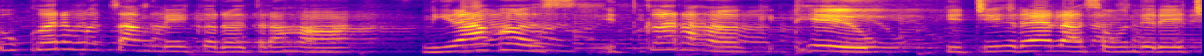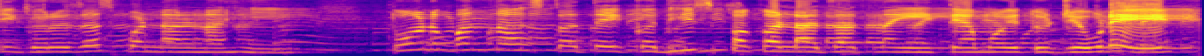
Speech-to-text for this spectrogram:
तू कर्म चांगले करत राहा. निरागस इतका राहा ठेव की चेहऱ्याला सौंदर्याची गरजच पडणार नाही. तोंड बंद असतं ते कधीच पकडला जात नाही. त्यामुळे तू जेवढे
